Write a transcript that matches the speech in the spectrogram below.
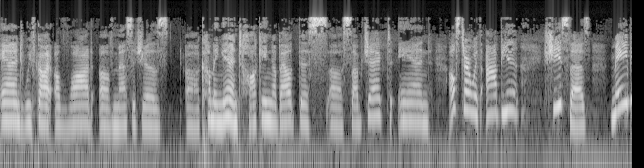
And we've got a lot of messages uh, coming in talking about this uh, subject. And I'll start with Abby. She says maybe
